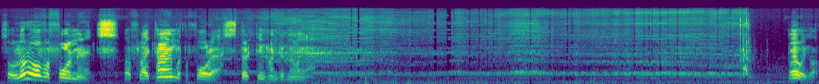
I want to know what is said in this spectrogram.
So a little over four minutes of flight time with the 4S, 1300 milliamp. There we go.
